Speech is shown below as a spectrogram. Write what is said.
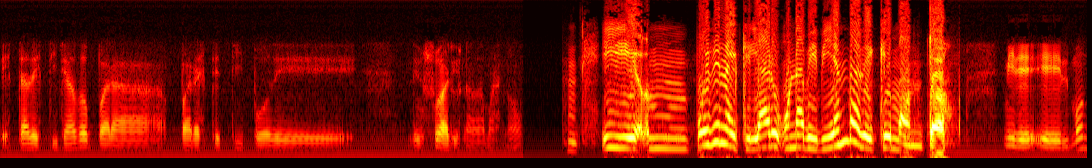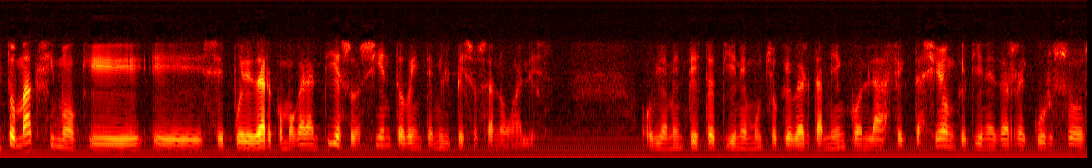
está destinado para, para este tipo de, de usuarios nada más, ¿no? ¿Y um, pueden alquilar una vivienda de qué monto? Mire, el monto máximo que eh, se puede dar como garantía son 120 mil pesos anuales. Obviamente esto tiene mucho que ver también con la afectación que tiene de recursos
